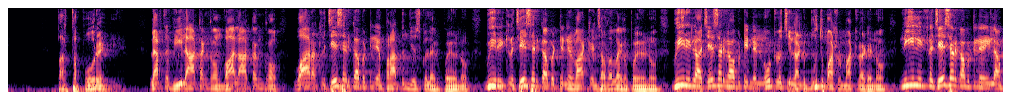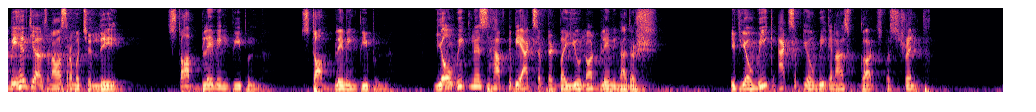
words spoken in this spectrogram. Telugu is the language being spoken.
భర్త పోరండి. లేకపోతే వీళ్ళ ఆటంకం వాళ్ళ ఆటంకం. వారు అట్లా చేశారు కాబట్టి నేను ప్రార్థన చేసుకోలేకపోయాను. వీరు ఇట్లా చేశారు కాబట్టి నేను వాక్యం చదవలేకపోయాను. వీరు ఇలా చేశారు కాబట్టి నేను నోట్లోంచి ఇలాంటి బూతు మాటలు మాట్లాడాను. నీళ్ళు ఇట్లా చేశారు కాబట్టి నేను ఇలా బిహేవ్ చేయాల్సిన అవసరం వచ్చింది. Stop blaming people stop blaming people your weakness have to be accepted by you not blaming others if your weak accept your weak and ask gods for strength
